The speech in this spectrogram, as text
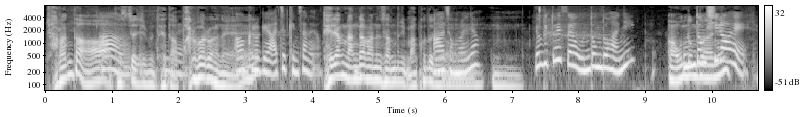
잘한다. 아, 다섯 자 질문 대답. 네. 바로바로 하네. 아, 그러게 아직 괜찮아요. 대략 난감하는 사람들이 많거든요. 아, 정말요? 음. 여기 또 있어요. 운동도 하니? 아, 운동도 운동 하니? 싫어해.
